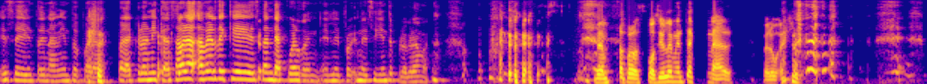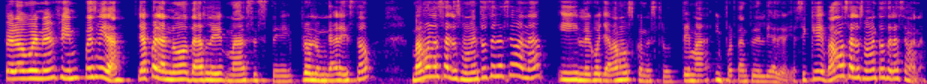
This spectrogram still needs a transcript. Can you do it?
ese entrenamiento para, para crónicas. Ahora, a ver de qué están de acuerdo en, en, el, en el, siguiente programa. Posiblemente nada, pero bueno. Pero bueno, en fin, pues mira, ya para no darle más, este, prolongar esto, Vámonos a los momentos de la semana y luego ya vamos con nuestro tema importante del día de hoy. Así que vamos a los momentos de la semana.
